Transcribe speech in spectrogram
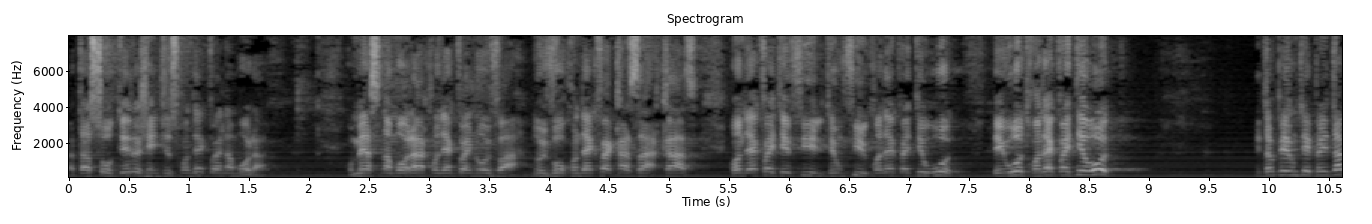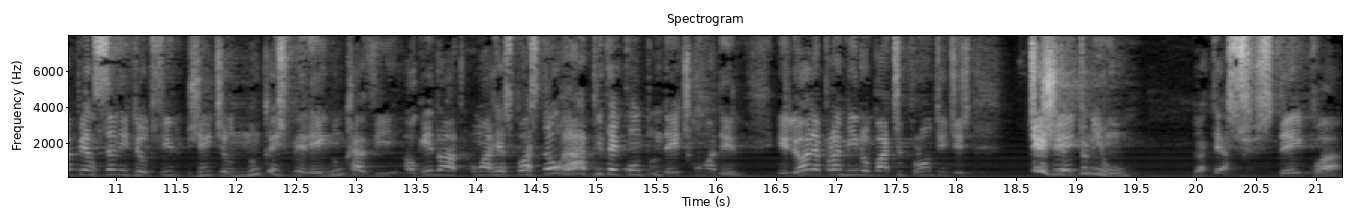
Está solteiro, a gente diz: quando é que vai namorar? Começa a namorar, quando é que vai noivar? Noivou, quando é que vai casar? Casa. Quando é que vai ter filho? Tem um filho, quando é que vai ter outro? Tem outro, quando é que vai ter outro? Então eu perguntei para ele, está pensando em ter outro filho? Gente, eu nunca esperei, nunca vi alguém dar uma, resposta tão rápida e contundente como a dele. Ele olha para mim no bate-pronto e diz, de jeito nenhum. Eu até assustei com a,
